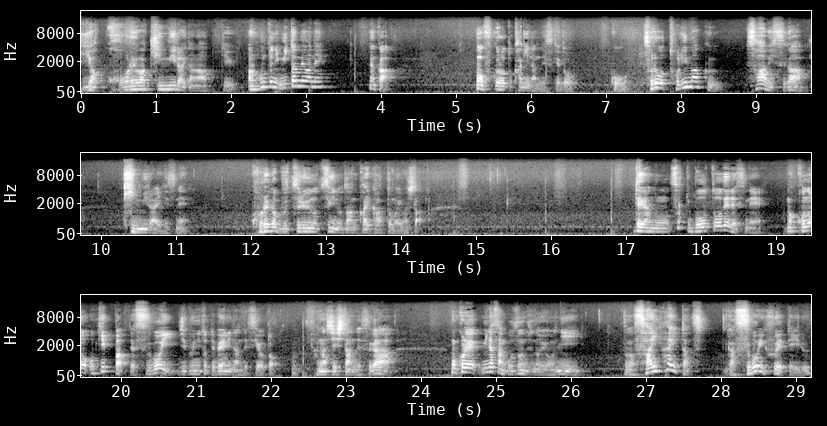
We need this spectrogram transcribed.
いやこれは近未来だなっていう。あの本当に見た目はねなんかもう袋と鍵なんですけどこうそれを取り巻くサービスが近未来ですね。これが物流の次の段階かと思いました。であのさっき冒頭でですねまあ、この置きっぱってすごい自分にとって便利なんですよと話したんですがもうこれ皆さんご存知のようにその再配達がすごい増えている。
